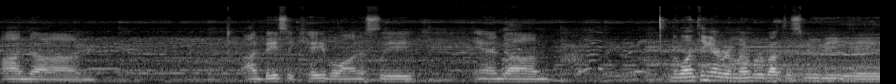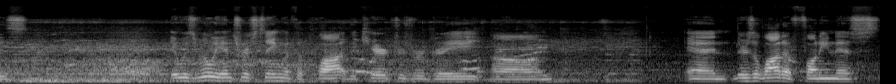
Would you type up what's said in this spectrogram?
on um, on basic cable, honestly, and um, the one thing I remember about this movie is it was really interesting with the plot. The characters were great, um, and there's a lot of funniness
